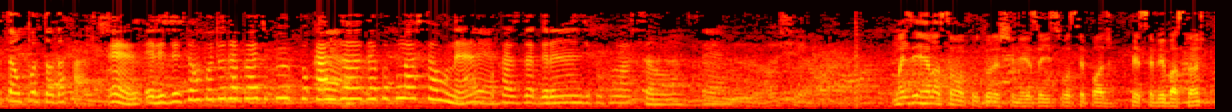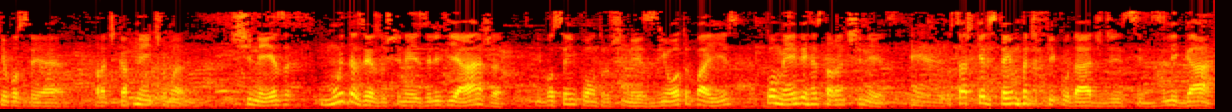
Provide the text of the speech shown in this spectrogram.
estão por toda parte. É, eles estão por toda parte por, por causa é. da, da, população, né? É. Por causa da grande população é. da China. Mas em relação à cultura chinesa, isso você pode perceber bastante, porque você é praticamente uma chinesa. Muitas vezes o chinês ele viaja e você encontra os chineses em outro país comendo em restaurantes chineses. É. Você acha que eles têm uma dificuldade de se desligar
